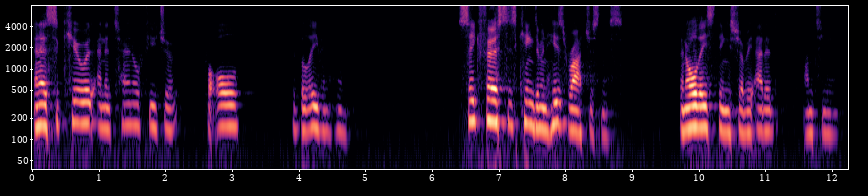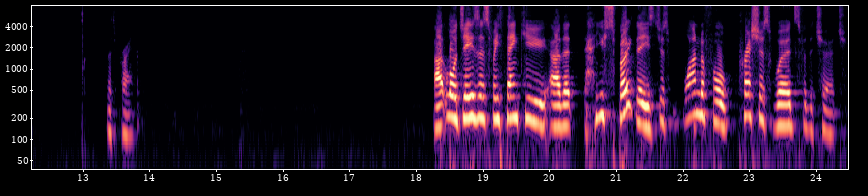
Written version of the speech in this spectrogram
and has secured an eternal future for all who believe in him. Seek first his kingdom and his righteousness and all these things shall be added unto you. Let's pray. Uh, Lord Jesus, we thank you uh, that you spoke these just wonderful, precious words for the church.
